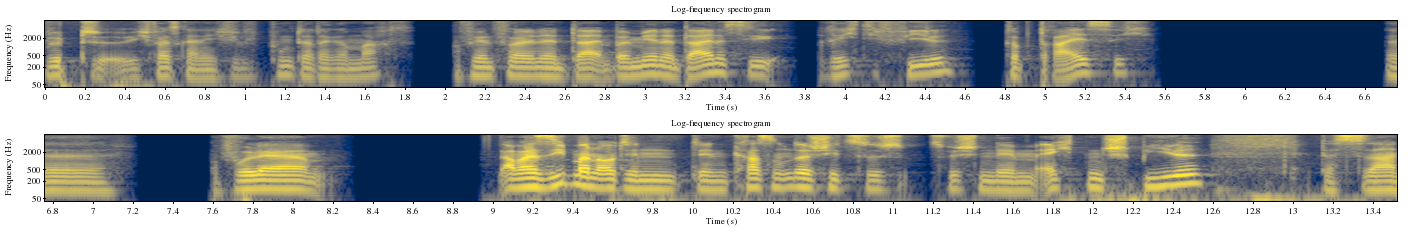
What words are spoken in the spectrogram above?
wird, äh, ich weiß gar nicht, wie viele Punkte hat er gemacht. Auf jeden Fall der, bei mir in der Dynasty richtig viel. Ich glaube 30. Äh, obwohl er. Aber sieht man auch den, den krassen Unterschied zu, zwischen dem echten Spiel. Das sah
